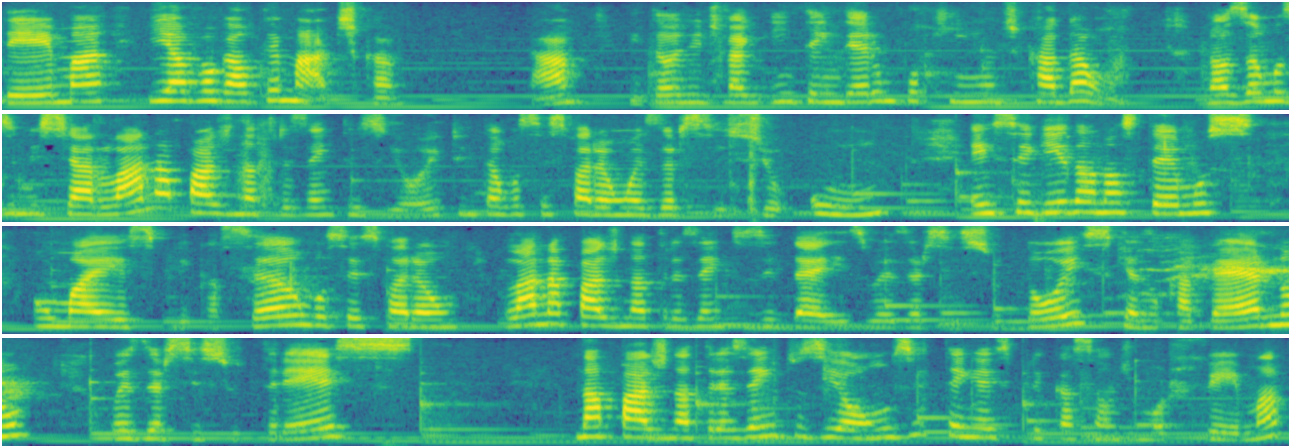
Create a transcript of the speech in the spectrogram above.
tema e a vogal temática. Tá? Então a gente vai entender um pouquinho de cada um. Nós vamos iniciar lá na página 308, então vocês farão o exercício 1. Em seguida, nós temos uma explicação. Vocês farão lá na página 310 o exercício 2, que é no caderno, o exercício 3. Na página 311 tem a explicação de morfema.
